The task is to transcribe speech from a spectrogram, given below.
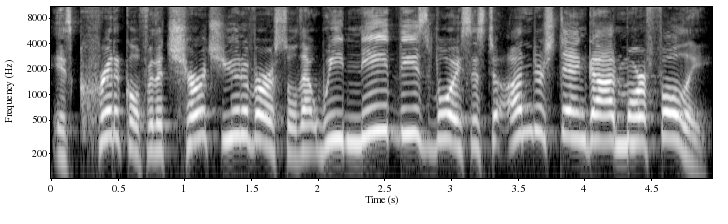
is critical for the church universal, that we need these voices to understand God more fully.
